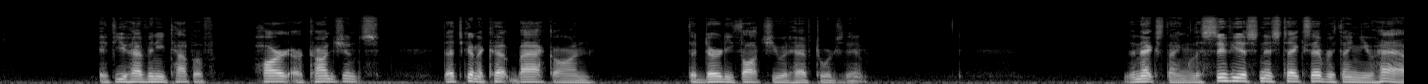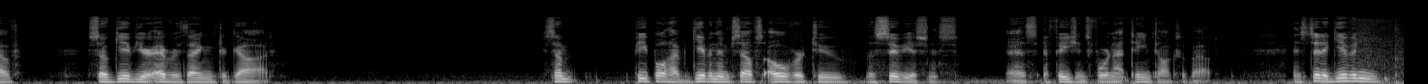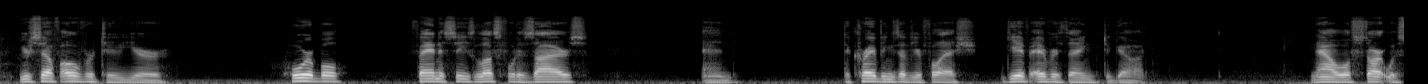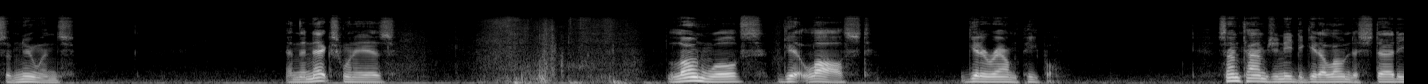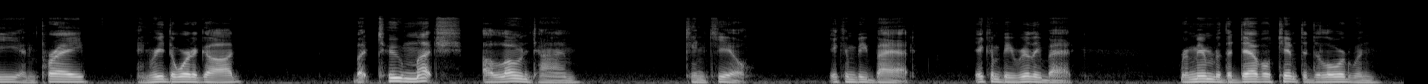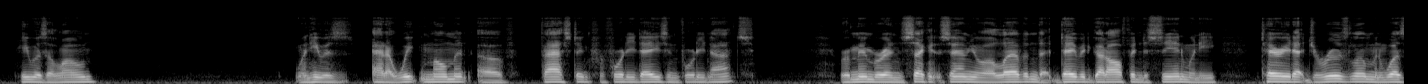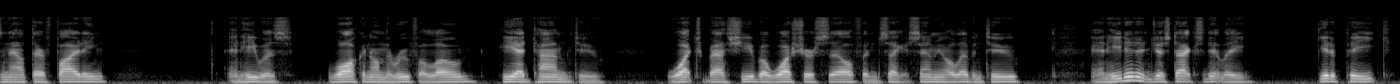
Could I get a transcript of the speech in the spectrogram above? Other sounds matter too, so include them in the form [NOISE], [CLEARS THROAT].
if you have any type of heart or conscience, that's going to cut back on the dirty thoughts you would have towards them. The next thing lasciviousness takes everything you have, so give your everything to God. Some people have given themselves over to lasciviousness, as Ephesians 4:19 talks about. Instead of giving yourself over to your horrible fantasies, lustful desires, and the cravings of your flesh, give everything to God. Now we'll start with some new ones. And the next one is lone wolves get lost, get around people. Sometimes you need to get alone to study and pray and read the Word of God, but too much alone time can kill. It can be bad. It can be really bad. Remember, the devil tempted the Lord when he was alone, when he was at a weak moment of fasting for 40 days and 40 nights. Remember in 2 Samuel 11 that David got off into sin when he tarried at Jerusalem and wasn't out there fighting, and he was walking on the roof alone. He had time to watch Bathsheba wash herself in 2 Samuel 11 2. And he didn't just accidentally get a peek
